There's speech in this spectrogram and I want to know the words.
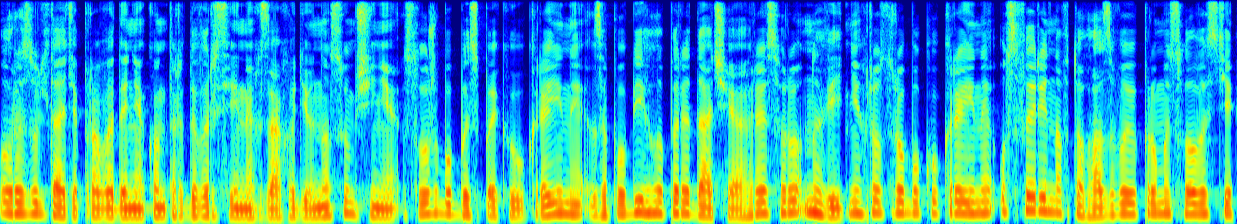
У результаті проведення контрдиверсійних заходів на Сумщині Служба безпеки України запобігла передачі агресору новітніх розробок України у сфері нафтогазової промисловості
